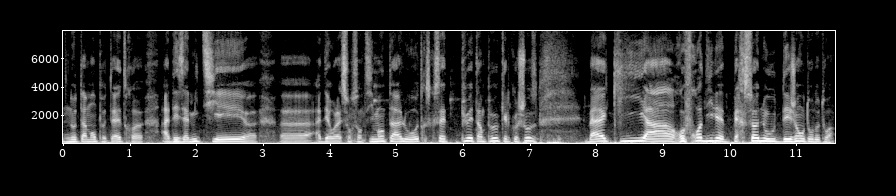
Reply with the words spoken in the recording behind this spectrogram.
notamment peut-être euh, à des amitiés, à des relations sentimentales ou autres? Est-ce que ça a pu être un peu quelque chose bah, qui a refroidi les personnes ou des gens autour de toi?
